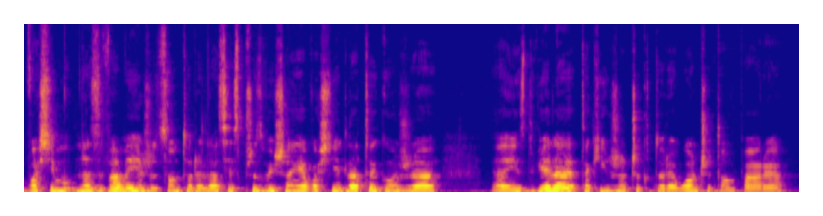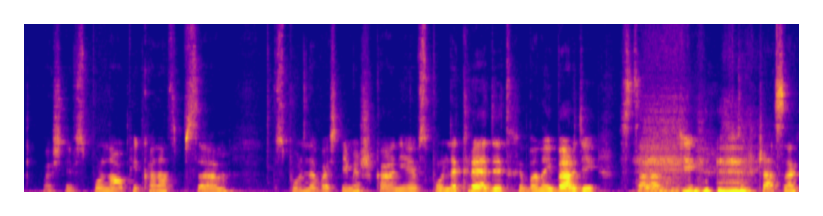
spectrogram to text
właśnie nazywamy je, że są to relacje z przyzwyczajenia właśnie dlatego, że jest wiele takich rzeczy, które łączy tą parę. Właśnie wspólna opieka nad psem, wspólne właśnie mieszkanie, wspólny kredyt chyba najbardziej scala ludzi w tych czasach.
